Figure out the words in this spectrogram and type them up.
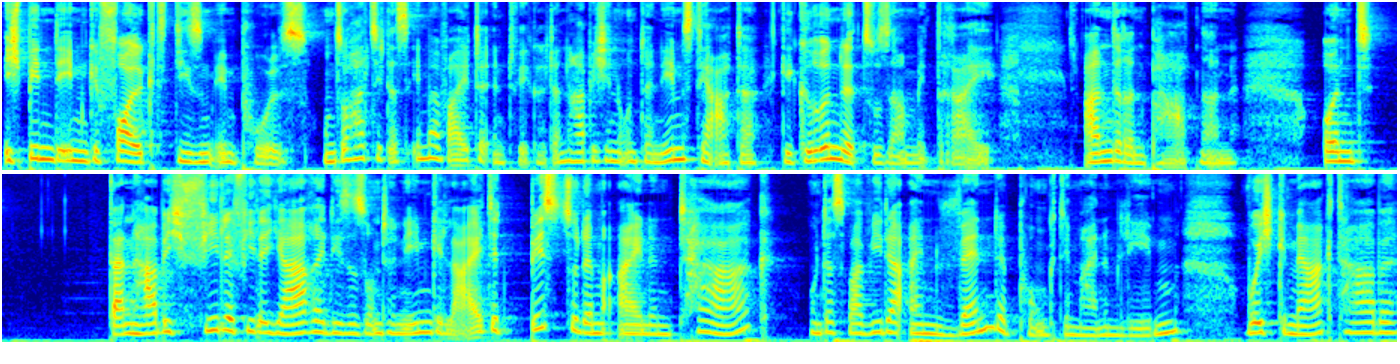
ich bin dem gefolgt, diesem Impuls. Und so hat sich das immer weiterentwickelt. Dann habe ich ein Unternehmenstheater gegründet, zusammen mit drei anderen Partnern. Und dann habe ich viele, viele Jahre dieses Unternehmen geleitet, bis zu dem einen Tag, und das war wieder ein Wendepunkt in meinem Leben, wo ich gemerkt habe,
